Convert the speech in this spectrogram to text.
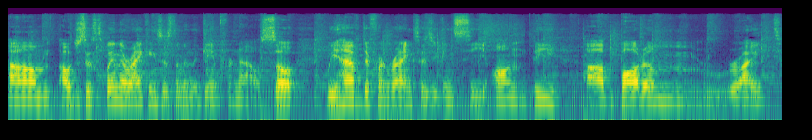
Um, I'll just explain the ranking system in the game for now. So we have different ranks as you can see on the uh, bottom right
